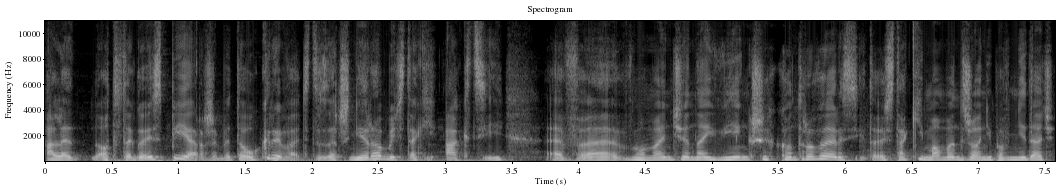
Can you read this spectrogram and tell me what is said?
ale od tego jest PR, żeby to ukrywać. To znaczy nie robić takich akcji w, w momencie największych kontrowersji. To jest taki moment, że oni powinni dać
